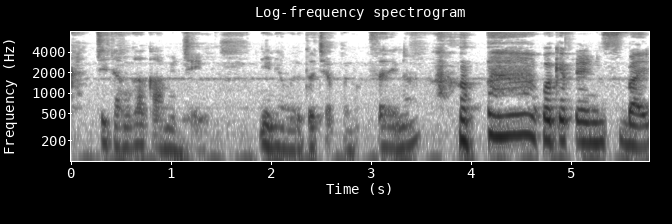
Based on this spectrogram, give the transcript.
ఖచ్చితంగా కామెంట్ చేయండి. నేను ఎవరితో చెప్పను సరేనా? ఓకే ఫ్రెండ్స్ బాయ్.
